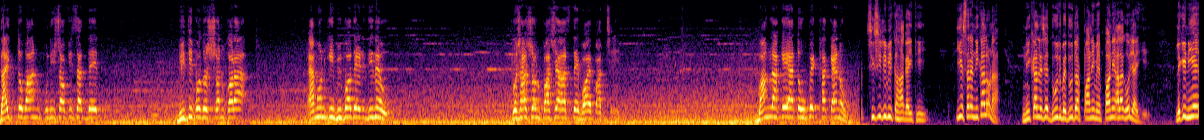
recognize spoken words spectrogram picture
দায়িত্ববান পুলিশ অফিসারদের ভীতি প্রদর্শন করা এমনকি বিপদের দিনেও প্রশাসন পাশে আসতে ভয় পাচ্ছে বাংলাকে এত উপেক্ষা কেন सीसीटीवी कहाँ गई थी ये सारा निकालो ना निकालने से दूध में दूध और पानी में पानी अलग हो जाएगी लेकिन ये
